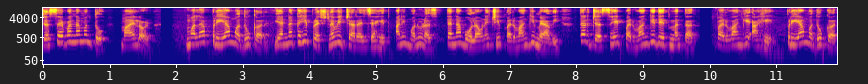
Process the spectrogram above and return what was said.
जजसाहेबांना म्हणतो माय लॉर्ड मला प्रिया मधुकर यांना काही प्रश्न विचारायचे आहेत आणि म्हणूनच त्यांना बोलावण्याची परवानगी मिळावी. तर जजसाहेब परवानगी देत म्हणतात परवानगी आहे. प्रिया मधुकर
